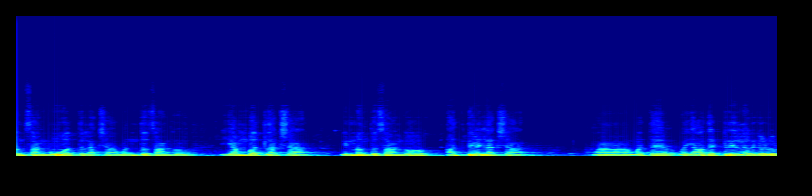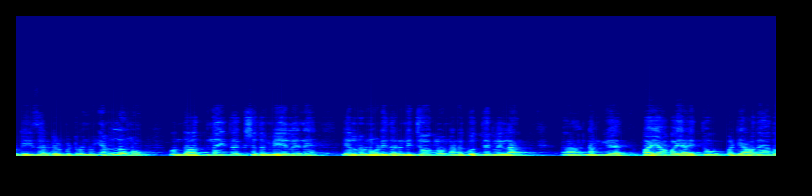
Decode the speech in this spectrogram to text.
ಒಂದು ಸಾಂಗ್ ಮೂವತ್ತು ಲಕ್ಷ, ಒಂದು ಸಾಂಗು ಎಂಬತ್ತು ಲಕ್ಷ. ಇನ್ನೊಂದು ಸಾಂಗು ಹದಿನೇಳು ಲಕ್ಷ. ಮತ್ತೆ ಯಾವುದೇ ಟ್ರೇಲರ್ಗಳು, ಟೀಸರ್ಗಳು ಬಿಟ್ರು ಎಲ್ಲನೂ ಒಂದು ಹದಿನೈದು ಲಕ್ಷದ ಮೇಲೇನೆ ಎಲ್ಲರೂ ನೋಡಿದ್ದಾರೆ. ನಿಜವಾಗ್ಲೂ ನನಗೆ ಗೊತ್ತಿರಲಿಲ್ಲ. ನಮಗೆ ಭಯ ಭಯ ಇತ್ತು. ಬಟ್ ಯಾವುದ್ಯಾವುದೋ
